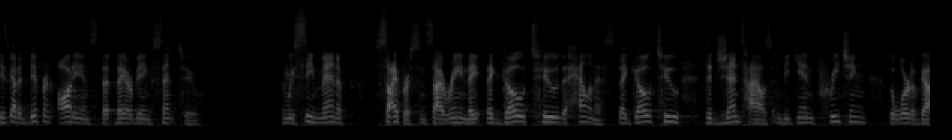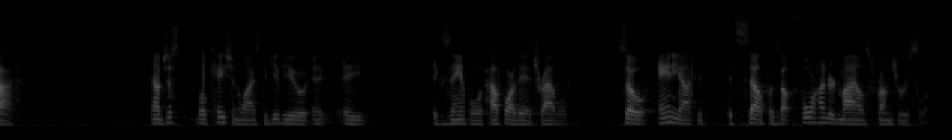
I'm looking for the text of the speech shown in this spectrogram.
He's got a different audience that they are being sent to. And we see men of Cyprus and Cyrene, they, they go to the Hellenists, they go to the Gentiles and begin preaching the Word of God. Now, just location wise, to give you a, example of how far they had traveled. So, Antioch it, itself was about 400 miles from Jerusalem.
